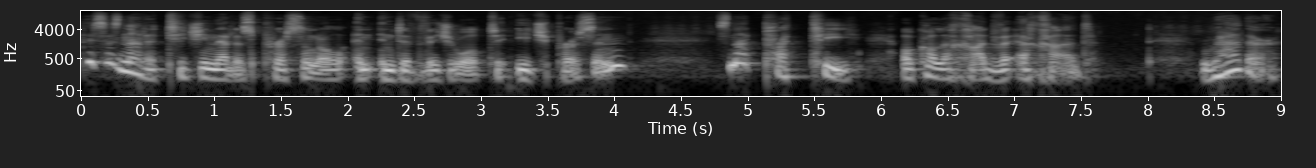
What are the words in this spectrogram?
This is not a teaching that is personal and individual to each person. It's not prati, or kol echad ve'echad. Rather,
